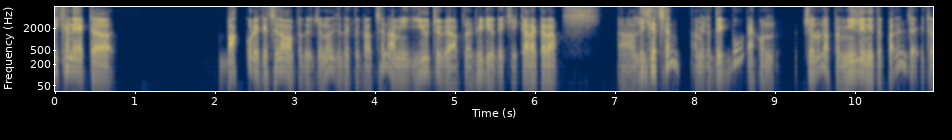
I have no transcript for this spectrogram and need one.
এইখানে একটা বাক্য রেখেছিলাম আপনাদের জন্য যে দেখতে পাচ্ছেন, আমি ইউটিউবে আপনার ভিডিও দেখি, কারা কারা লিখেছেন, আমি এটা দেখব। এখন চলুন আপনারা মিলিয়ে নিতে পারেন যে এটা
